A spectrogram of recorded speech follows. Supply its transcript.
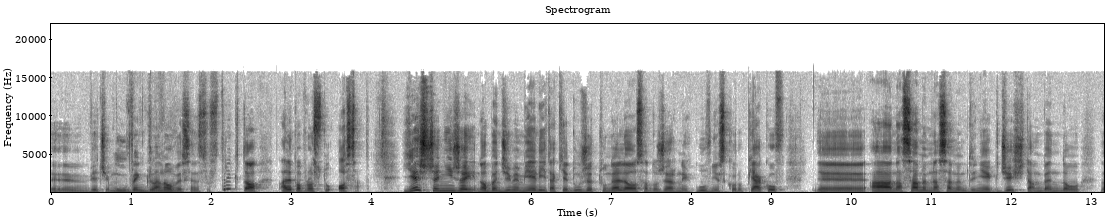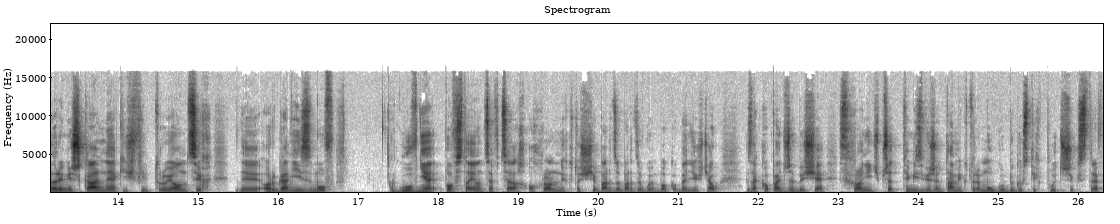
y, wiecie, muł węglanowy sensu stricto, ale po prostu osad. Jeszcze niżej no, będziemy mieli takie duże tunele osadożernych, głównie skorupiaków, y, a na samym, na samym dnie gdzieś tam będą nory mieszkalne jakichś filtrujących y, organizmów, głównie powstające w celach ochronnych. Ktoś się bardzo, bardzo głęboko będzie chciał zakopać, żeby się schronić przed tymi zwierzętami, które mogłyby go z tych płytszych stref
